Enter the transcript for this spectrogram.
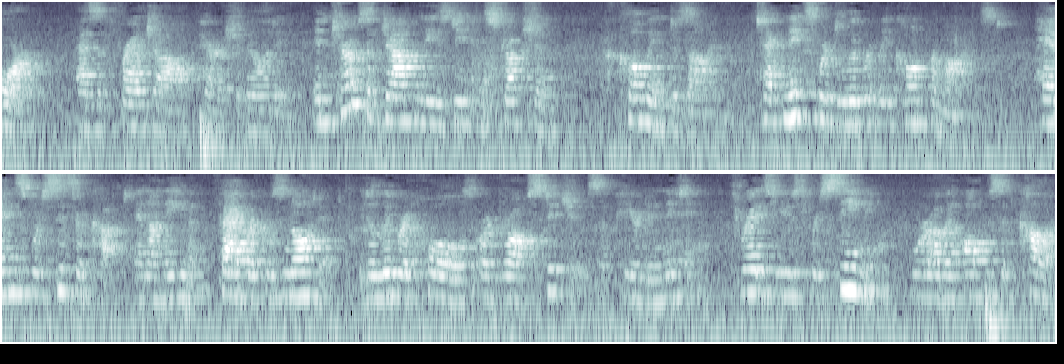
or as a fragile perishability. In terms of Japanese deconstruction clothing design, techniques were deliberately compromised. Hems were scissor cut and uneven. Fabric was knotted. Deliberate holes or drop stitches appeared in knitting. Threads used for seaming were of an opposite color,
